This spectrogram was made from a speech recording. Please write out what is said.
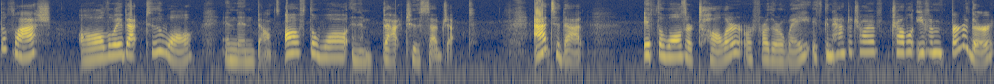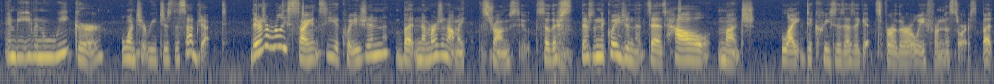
the flash all the way back to the wall and then bounce off the wall and then back to the subject. Add to that, if the walls are taller or farther away, it's going to have to tra- travel even further and be even weaker once it reaches the subject. There's a really sciencey equation, but numbers are not my strong suit. So there's there's an equation that says how much light decreases as it gets further away from the source. But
